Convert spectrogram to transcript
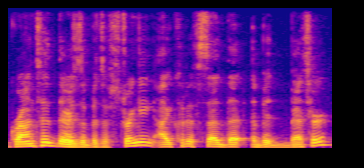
Granted, there's a bit of stringing. I could have said that a bit better.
